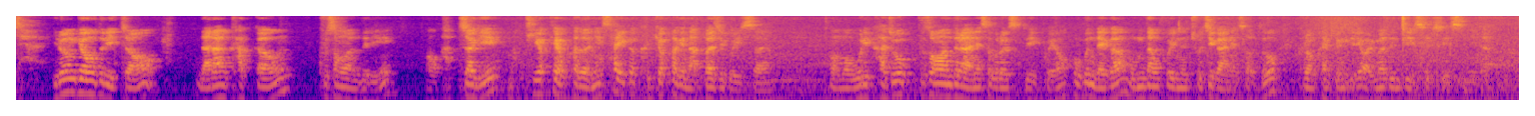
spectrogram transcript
자, 이런 경우들 있죠. 나랑 가까운 구성원들이 어, 갑자기 막 티격태격하더니 사이가 급격하게 나빠지고 있어요. 어, 뭐 우리 가족 구성원들 안에서 그럴 수도 있고요. 혹은 내가 몸담고 있는 조직 안에서도 그런 갈등들이 얼마든지 있을 수 있습니다.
